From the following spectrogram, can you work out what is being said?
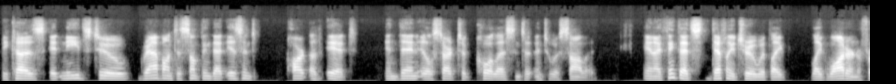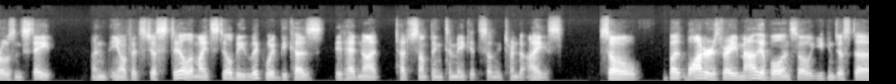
because it needs to grab onto something that isn't part of it and then it'll start to coalesce into into a solid and i think that's definitely true with like like water in a frozen state. And you know if it's just still it might still be liquid because it had not touched something to make it suddenly turn to ice. So but water is very malleable and so you can just uh,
